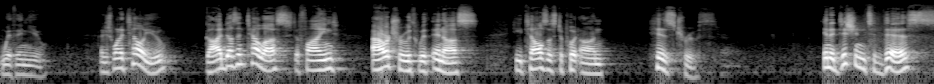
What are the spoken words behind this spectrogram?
within you. I just want to tell you God doesn't tell us to find our truth within us, He tells us to put on His truth. In addition to this,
